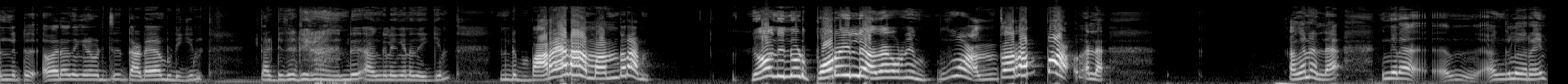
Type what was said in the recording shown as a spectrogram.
എന്നിട്ട് ഓരോന്ന് ഇങ്ങനെ പിടിച്ച് തടയാൻ പിടിക്കും. തട്ടി തട്ടി കളഞ്ഞിട്ട് ഇങ്ങനെ നിൽക്കും എന്നിട്ട് പറയടാ മന്ത്രം. ഞാൻ നിന്നോട് പറയില്ല എന്നൊക്കെ പറഞ്ഞു മന്ത്രപ്പ അല്ല അങ്ങനല്ല. ഇങ്ങനെ അങ്കിൾ പറയും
